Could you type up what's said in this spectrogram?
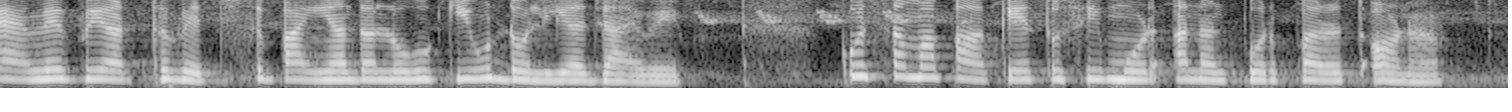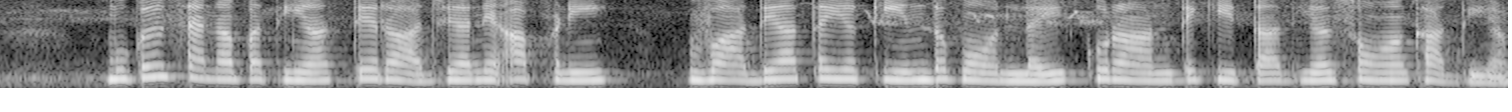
ਐਵੇਂ ਵਿਅਰਥ ਵਿੱਚ ਸਿਪਾਹੀਆਂ ਦਾ ਲੋਹ ਕਿਉਂ ਡੋਲਿਆ ਜਾਵੇ? ਕੁਝ ਸਮਾਂ ਪਾ ਕੇ ਤੁਸੀਂ ਮੁੜ ਅਨੰਦਪੁਰ ਪਰਤ ਆਉਣਾ। ਮੁਗਲ ਸੈਨਾਪਤੀਆਂ ਤੇ ਰਾਜਿਆਂ ਨੇ ਆਪਣੀ ਵਾਅਦਿਆਂ ਤੇ ਯਕੀਨ ਦਿਵਾਉਣ ਲਈ ਕੁਰਾਨ ਤੇ ਗੀਤਾ ਦੀਆਂ ਸੌਹਾਂ ਖਾਧੀਆਂ।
